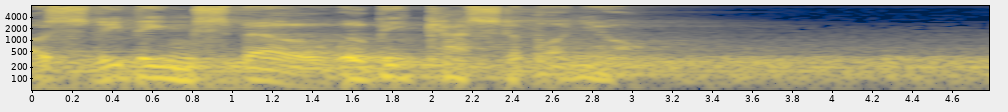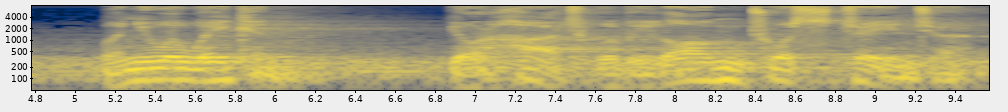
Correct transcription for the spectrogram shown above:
A sleeping spell will be cast upon you. When you awaken, your heart will belong to a stranger.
